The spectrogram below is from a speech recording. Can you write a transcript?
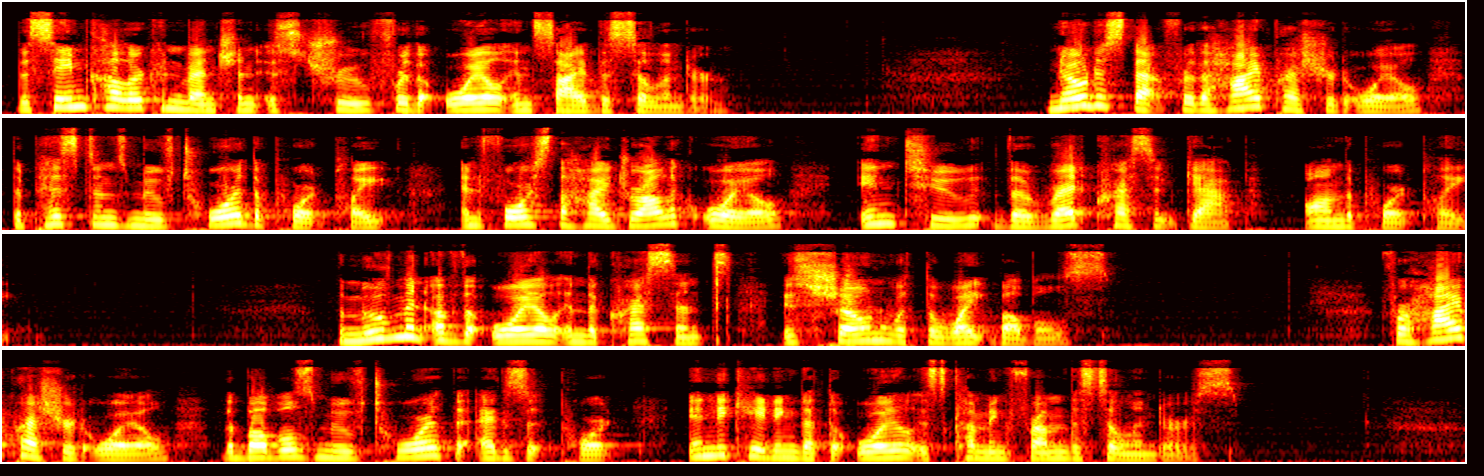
The same color convention is true for the oil inside the cylinder. Notice that for the high pressured oil, the pistons move toward the port plate and force the hydraulic oil into the red crescent gap on the port plate. The movement of the oil in the crescents is shown with the white bubbles. For high pressured oil, the bubbles move toward the exit port, indicating that the oil is coming from the cylinders.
